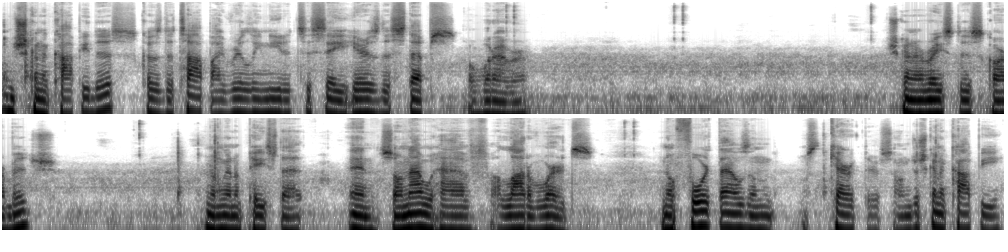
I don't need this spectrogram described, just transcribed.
I'm just gonna copy this because the top I really needed to say here's the steps or whatever. Just gonna erase this garbage and I'm gonna paste that in. So now we have a lot of words know 4,000 characters. So I'm just gonna copy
